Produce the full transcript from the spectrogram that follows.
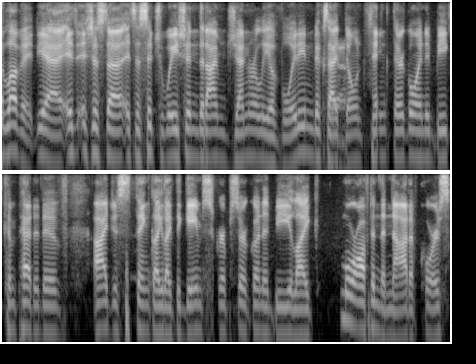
love it. Yeah, it, it's just a, it's a situation that I'm generally avoiding because I don't think they're going to be competitive. I just think like like the game scripts are going to be like more often than not, of course,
